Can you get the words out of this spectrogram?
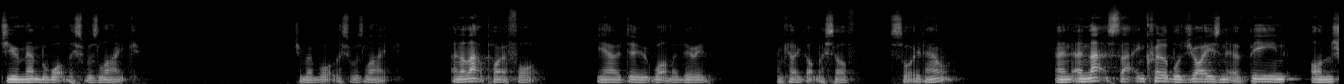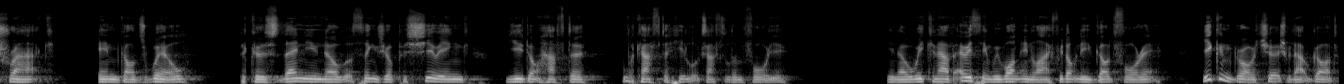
Do you remember what this was like? Do you remember what this was like? And at that point, I thought, Yeah, I do. What am I doing? And kind of got myself sorted out. And, and that's that incredible joy, isn't it, of being on track in God's will because then you know that things you're pursuing, you don't have to look after, He looks after them for you. You know, we can have everything we want in life, we don't need God for it. You can grow a church without God.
